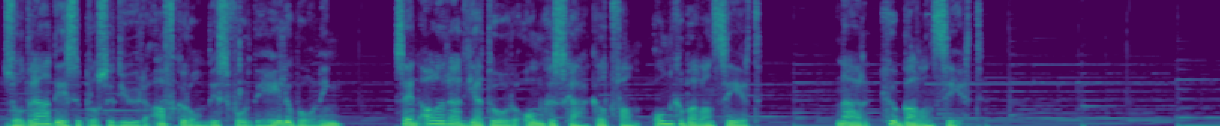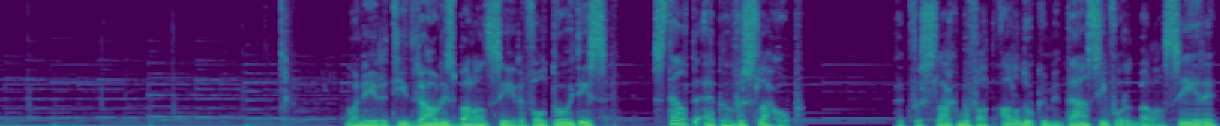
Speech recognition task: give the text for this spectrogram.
Zodra deze procedure afgerond is voor de hele woning, zijn alle radiatoren omgeschakeld van ongebalanceerd naar gebalanceerd. Wanneer het hydraulisch balanceren voltooid is, stelt de app een verslag op. Het verslag bevat alle documentatie voor het balanceren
